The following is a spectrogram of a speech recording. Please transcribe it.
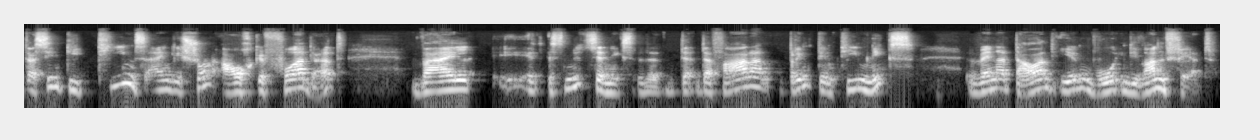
das sind die Teams eigentlich schon auch gefordert, weil es nützt ja nichts. Der, der Fahrer bringt dem Team nichts, wenn er dauernd irgendwo in die Wand fährt.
